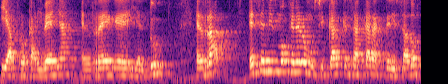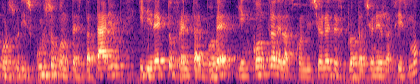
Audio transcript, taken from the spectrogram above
y afrocaribeña, el reggae y el dub. El rap, ese mismo género musical que se ha caracterizado por su discurso contestatario y directo frente al poder y en contra de las condiciones de explotación y racismo,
